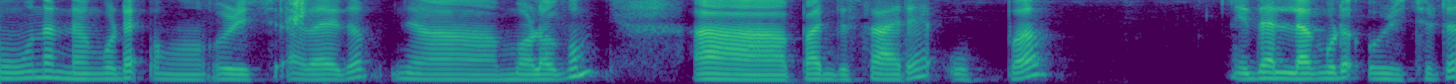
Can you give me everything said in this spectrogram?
മൂന്നെണ്ണം കൂടെ ഒഴിച്ച് അതായത് മുളകും പഞ്ചസാര ഉപ്പ് ഇതെല്ലാം കൂടെ ഒഴിച്ചിട്ട്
